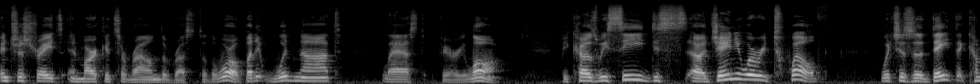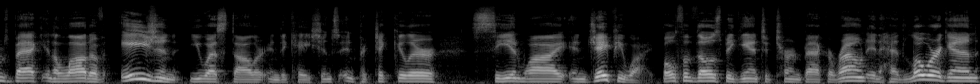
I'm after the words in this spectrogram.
interest rates and markets around the rest of the world, but it would not last very long because we see this, uh, January 12th, which is a date that comes back in a lot of Asian US dollar indications, in particular CNY and JPY. Both of those began to turn back around and head lower again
